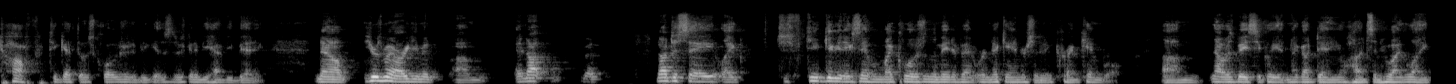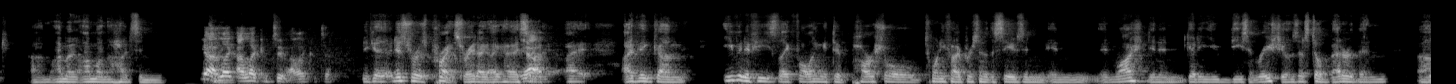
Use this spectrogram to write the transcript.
tough to get those closures because there's going to be heavy bidding. Now, here's my argument, um, and not not to say like just give you an example. My closers in the main event were Nick Anderson and Craig Kimbrel. Um, that was basically it, and I got Daniel Hudson, who I like. Um, I'm a, I'm on the Hudson. Yeah, I like I like him too. I like him too because just for his price, right? I, I, I, yeah. I, I think um, even if he's like falling into partial 25% of the saves in, in, in Washington and getting you decent ratios, that's still better than um,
